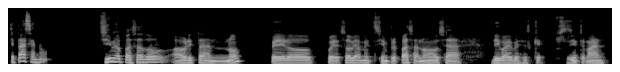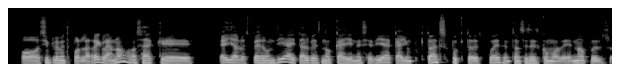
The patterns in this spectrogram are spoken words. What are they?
Te pasa, ¿no? Sí me ha pasado, ahorita no, pero pues obviamente siempre pasa, ¿no? O sea, digo, hay veces que pues, se siente mal o simplemente por la regla, ¿no? O sea que ella lo espera un día y tal vez no cae en ese día, cae un poquito antes, un poquito después, entonces es como de, no, pues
